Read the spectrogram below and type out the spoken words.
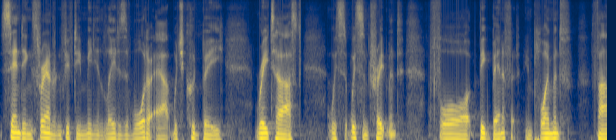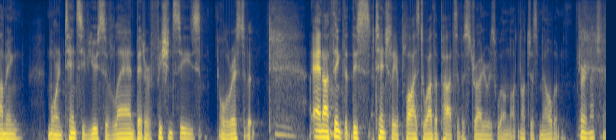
sending 350 million litres of water out, which could be retasked with, with some treatment for big benefit, employment, farming, more intensive use of land, better efficiencies, all the rest of it. Mm. And I think that this potentially applies to other parts of Australia as well, not, not just Melbourne. Very much so.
